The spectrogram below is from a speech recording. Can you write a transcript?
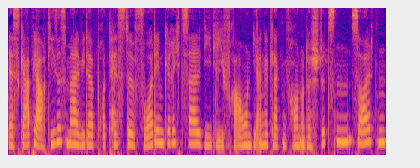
Es gab ja auch dieses Mal wieder Proteste vor dem Gerichtssaal, die die Frauen, die angeklagten Frauen unterstützen sollten.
